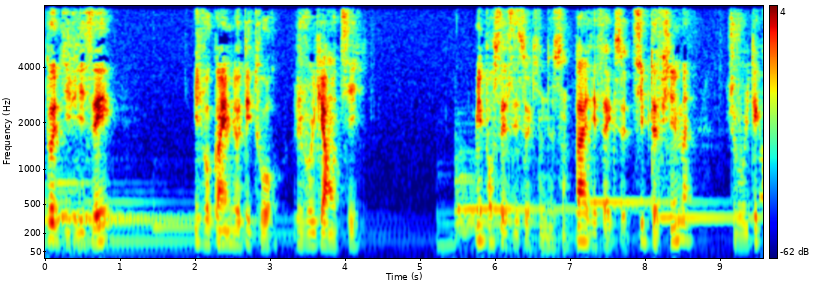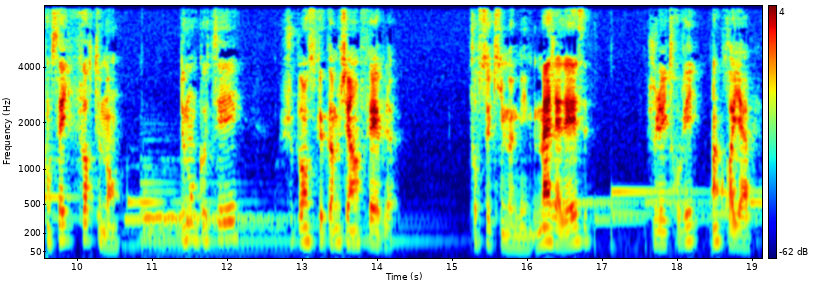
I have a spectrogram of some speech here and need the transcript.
peut diviser, il vaut quand même le détour, je vous le garantis. Mais pour celles et ceux qui ne sont pas à avec ce type de film, je vous le déconseille fortement. De mon côté, je pense que comme j'ai un faible pour ce qui me met mal à l'aise, je l'ai trouvé incroyable.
